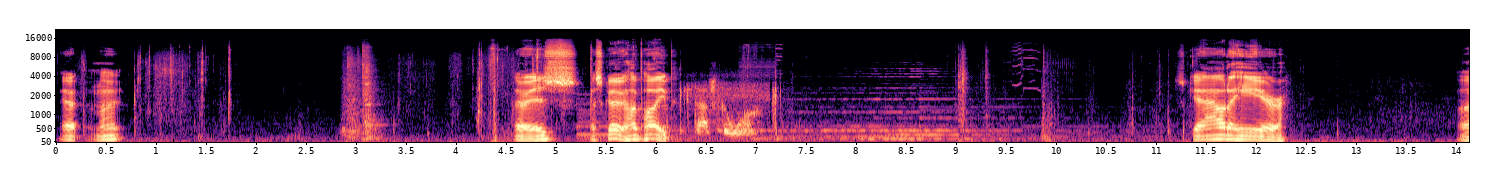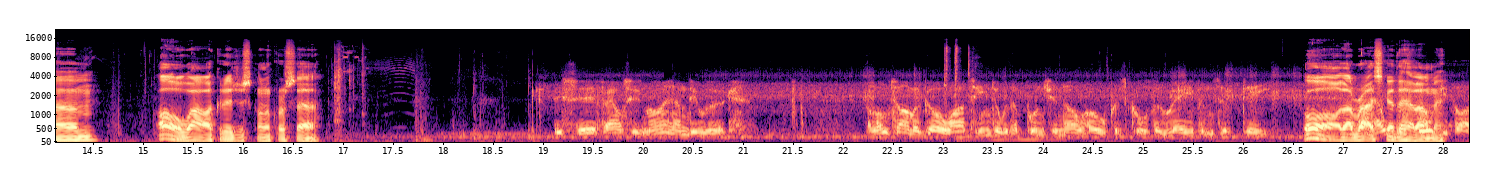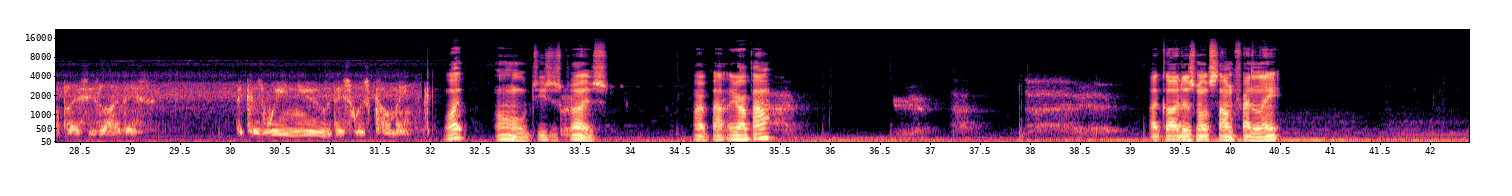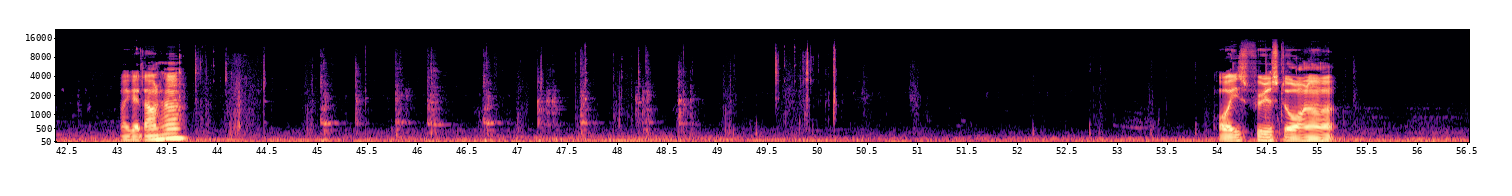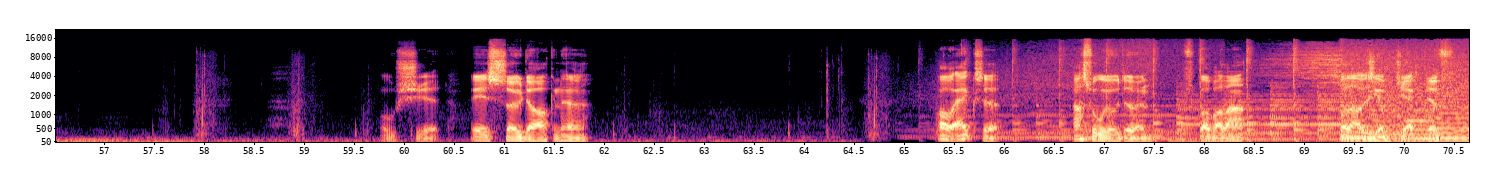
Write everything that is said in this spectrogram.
Yeah, no. There it is. Let's go, hype hype. That's the one. Let's get out of here. Um. Oh wow, I could have just gone across there. This safe house is my handiwork. A long time ago, our team up with a bunch of no-hopers called the Ravens of Dee. Oh, that rat scared the hell out of me. places like this, because we knew this was coming. What? Oh, Jesus Christ. Alright, pal. Are you alright, pal? That guy does not sound friendly. Can I get down here? Oh, he's I know it. Oh shit. It is so dark in here. Oh, exit. That's what we were doing. I forgot about that. Thought that was the objective.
